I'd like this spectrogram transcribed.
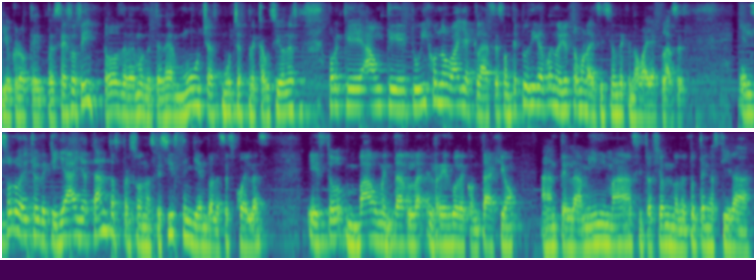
Yo creo que pues eso sí, todos debemos de tener muchas, muchas precauciones, porque aunque tu hijo no vaya a clases, aunque tú digas, bueno, yo tomo la decisión de que no vaya a clases, el solo hecho de que ya haya tantas personas que sí estén yendo a las escuelas, esto va a aumentar el riesgo de contagio ante la mínima situación donde tú tengas que ir a,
